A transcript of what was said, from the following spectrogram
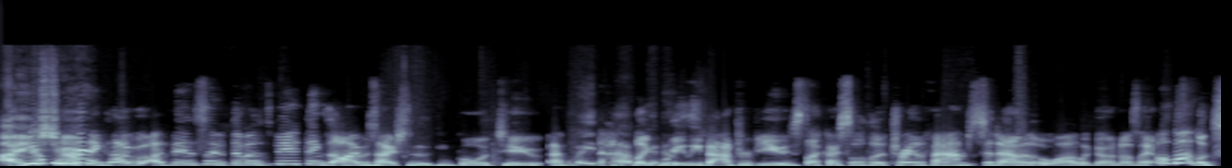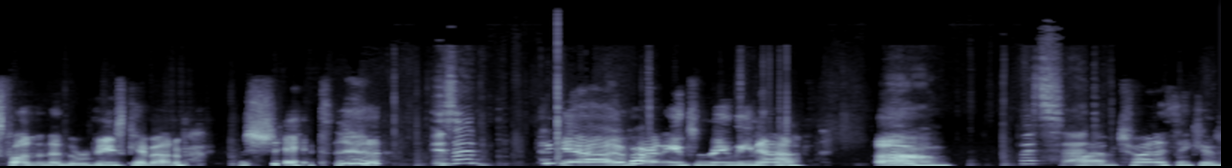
Are you sure? things I, I- uh, there's a, there was a few things I was actually looking forward to and Wait, had I'm like gonna- really bad reviews. Like I saw the trailer for Amsterdam a little while ago and I was like, oh, that looks fun. And then the reviews came out and I'm like, shit. Is it? yeah, apparently it's really naff. Oh, Um, That's sad. I'm trying to think of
